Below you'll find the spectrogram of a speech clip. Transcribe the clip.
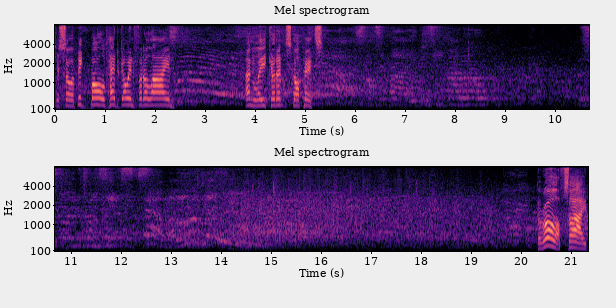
Just saw a big bald head going for the line, and Leigh couldn't stop it. They're all offside.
